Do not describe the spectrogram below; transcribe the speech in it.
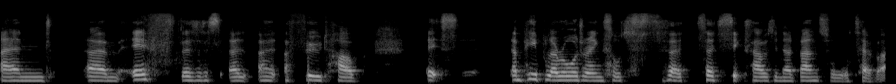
And um, if there's a, a, a food hub, it's and people are ordering sort of 36 hours in advance or whatever.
